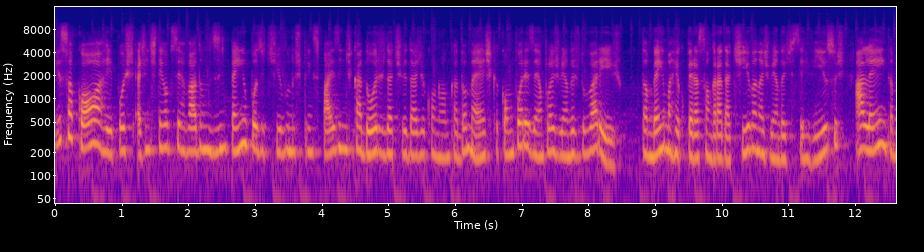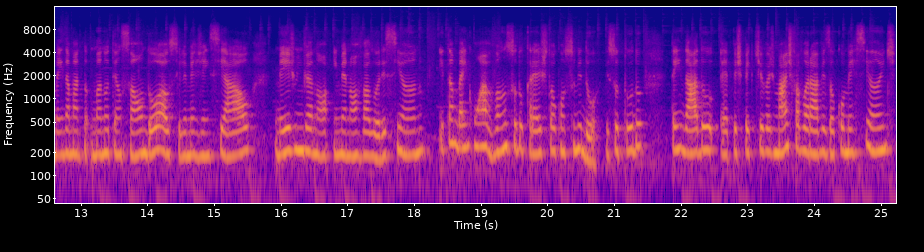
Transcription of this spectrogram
Isso ocorre pois a gente tem observado um desempenho positivo nos principais indicadores da atividade econômica doméstica, como por exemplo as vendas do varejo. Também uma recuperação gradativa nas vendas de serviços, além também da manutenção do auxílio emergencial, mesmo em menor, em menor valor esse ano, e também com o avanço do crédito ao consumidor. Isso tudo tem dado é, perspectivas mais favoráveis ao comerciante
